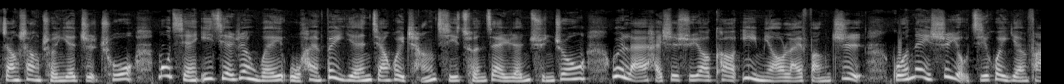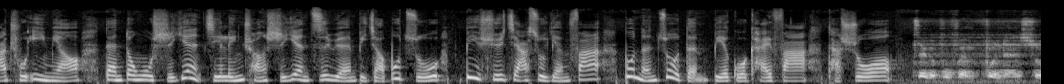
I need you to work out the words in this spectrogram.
张尚纯也指出，目前医界认为武汉肺炎将会长期存在人群中，未来还是需要靠疫苗来防治。国内是有机会研发出疫苗，但动物实验及临床实验资源比较不足，必须加速研发，不能坐等别国开发。他说：“这个部分不能说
